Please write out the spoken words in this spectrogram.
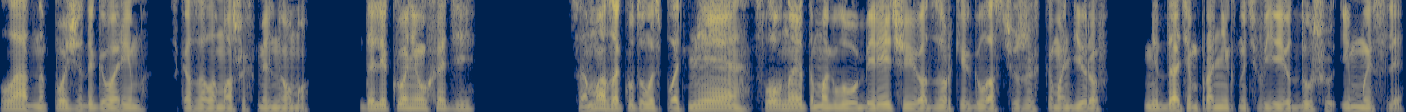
«Ладно, позже договорим», — сказала Маша Хмельному. «Далеко не уходи». Сама закуталась плотнее, словно это могло уберечь ее от зорких глаз чужих командиров, не дать им проникнуть в ее душу и мысли.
